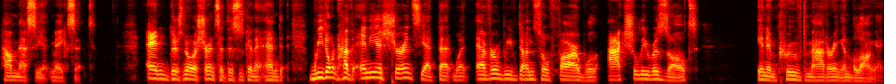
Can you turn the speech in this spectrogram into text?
how messy it makes it. And there's no assurance that this is going to end. We don't have any assurance yet that whatever we've done so far will actually result in improved mattering and belonging.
